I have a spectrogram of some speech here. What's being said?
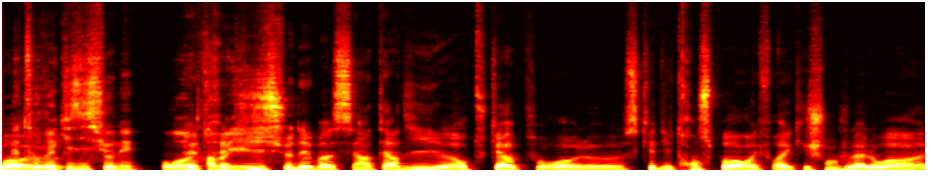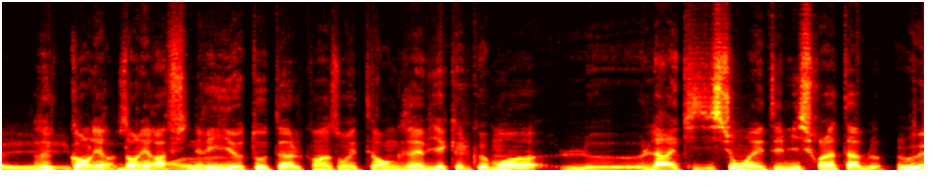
Bah, D'être euh, réquisitionné pour euh, Être travailler réquisitionné, bah, c'est interdit, euh, en tout cas pour le- ce qui est du transport. Il faudrait qu'ils changent la loi. Et, et quand pour les- Dans les raffineries euh, euh, Total, quand elles ont été en grève il y a quelques mois, le- la réquisition a été mise sur la table. Oui,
